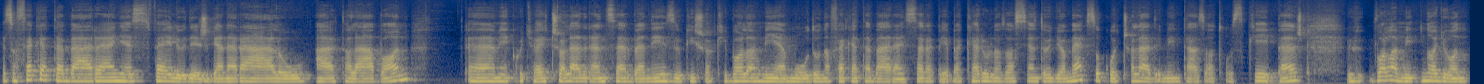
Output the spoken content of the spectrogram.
Ez a fekete bárány, ez fejlődés generáló általában, még hogyha egy családrendszerben nézzük is, aki valamilyen módon a fekete bárány szerepébe kerül, az azt jelenti, hogy a megszokott családi mintázathoz képest ő valamit nagyon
